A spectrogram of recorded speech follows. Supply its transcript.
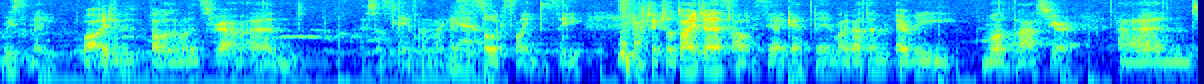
recently, but I do follow them on Instagram, and it's just amazing. Like it's Yeah. just so exciting to see. Architectural Digest. Obviously, I get them. I got them every month last year. And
